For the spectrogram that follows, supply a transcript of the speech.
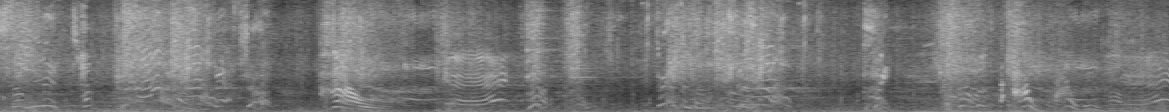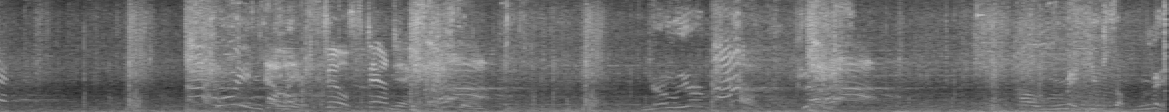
Submit! Ow! Ow! Ow! Wait a minute. Hello, still standing. Know your place! I'll make you submit!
